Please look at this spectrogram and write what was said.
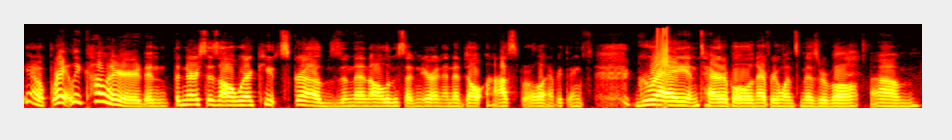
you know, brightly colored and the nurses all wear cute scrubs. And then all of a sudden you're in an adult hospital and everything's gray and terrible and everyone's miserable. Um,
